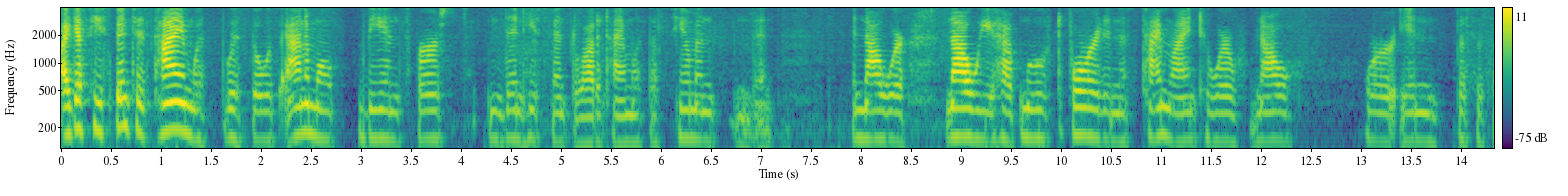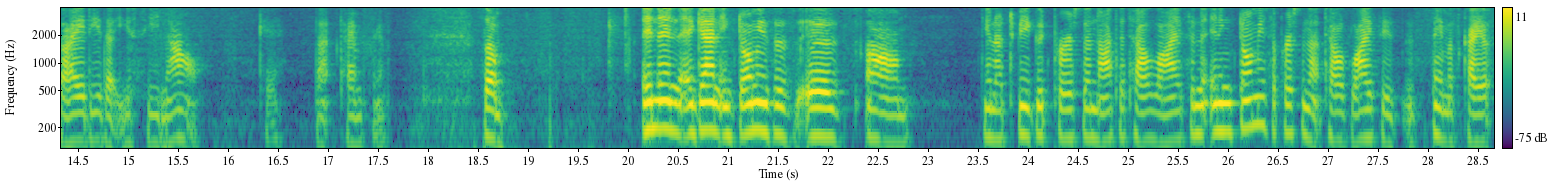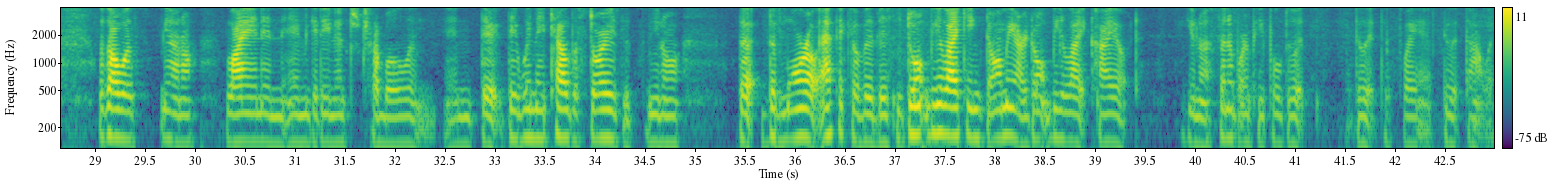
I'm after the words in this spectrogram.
I guess he spent his time with, with those animal beings first, and then he spent a lot of time with us humans, and then and now we're now we have moved forward in this timeline to where now we're in the society that you see now. Okay, that time frame. So, and then again, Inktomis is is um, you know, to be a good person, not to tell lies. And, and Inktomi is a person that tells lies. He's, the same as Coyote, was always, you know, lying and, and getting into trouble. And, and they, they when they tell the stories, it's, you know, the, the moral ethic of it is don't be like Inktomi or don't be like Coyote. you know Assiniboine people do it do it this way and do it that way.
